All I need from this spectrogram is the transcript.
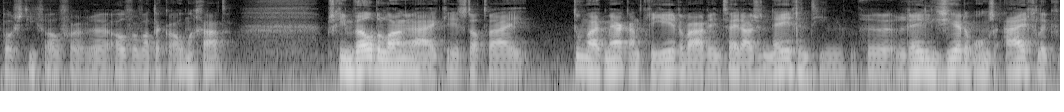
positief over, over wat er komen gaat. Misschien wel belangrijk is dat wij toen wij het merk aan het creëren waren in 2019, uh, realiseerden we ons eigenlijk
